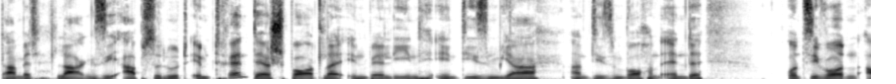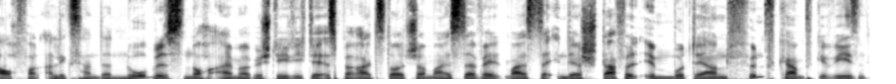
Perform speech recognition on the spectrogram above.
damit lagen sie absolut im Trend der Sportler in Berlin in diesem Jahr an diesem Wochenende. Und sie wurden auch von Alexander Nobis noch einmal bestätigt. Der ist bereits deutscher Meister, Weltmeister in der Staffel im modernen Fünfkampf gewesen,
